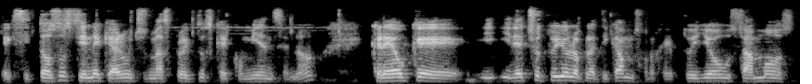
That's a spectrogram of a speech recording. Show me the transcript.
exitosos, tiene que haber muchos más proyectos que comiencen, ¿no? Creo que, y, de hecho tú y yo lo platicamos, Jorge, tú y yo usamos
